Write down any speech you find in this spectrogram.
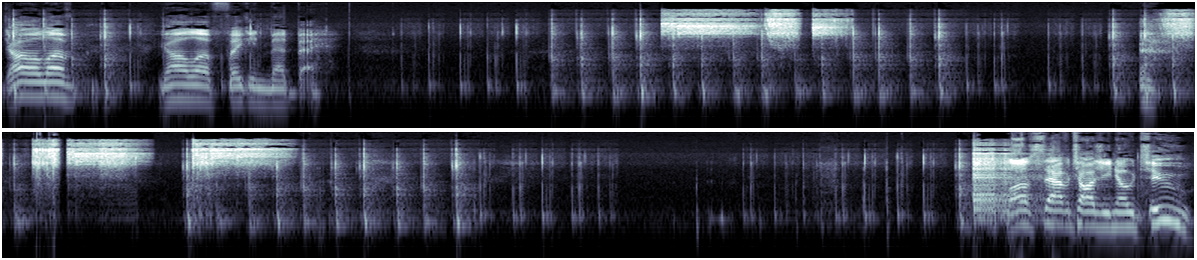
Y'all love, y'all love faking medbay. love sabotaging O2.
